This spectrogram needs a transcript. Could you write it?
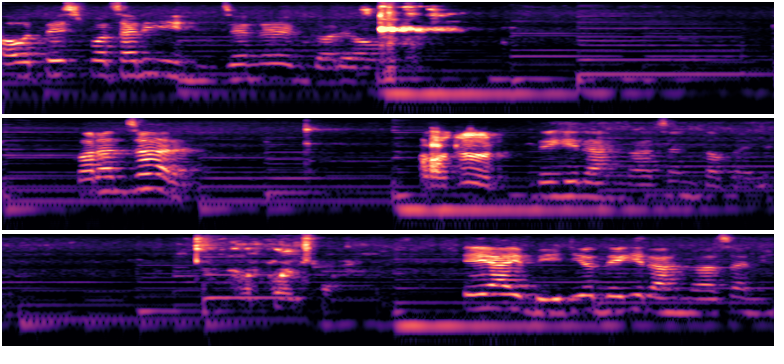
अब त्यस पछाडि जेनेरेट गर्यो। करण सर हजुर। देखिराख्नु भएको छ नि तपाईँले। अब बोल्छ एआई भिडियो देखिराख्नु भएको छ नि।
